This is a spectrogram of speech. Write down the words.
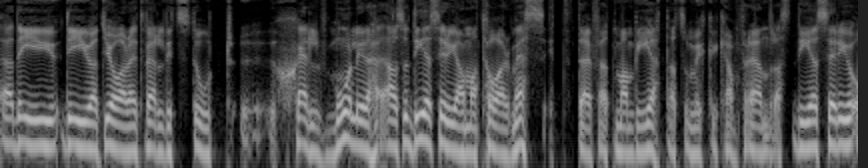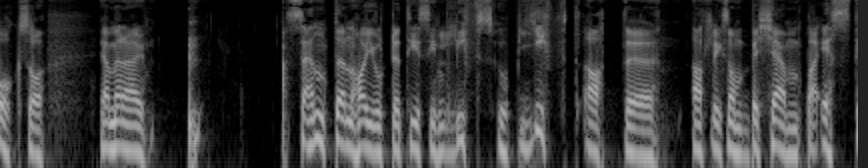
Ja, det, är ju, det är ju att göra ett väldigt stort eh, självmål i det här. Alltså dels är det ju amatörmässigt, därför att man vet att så mycket kan förändras. Dels är det ju också, jag menar, Centern har gjort det till sin livsuppgift att, eh, att liksom bekämpa SD.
